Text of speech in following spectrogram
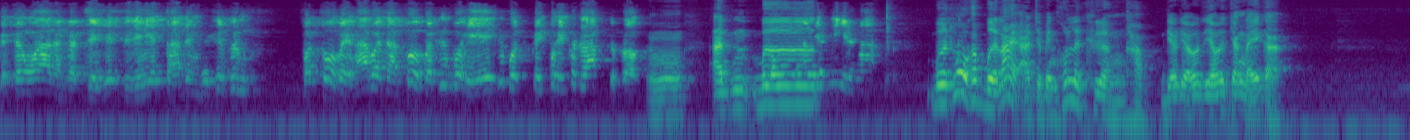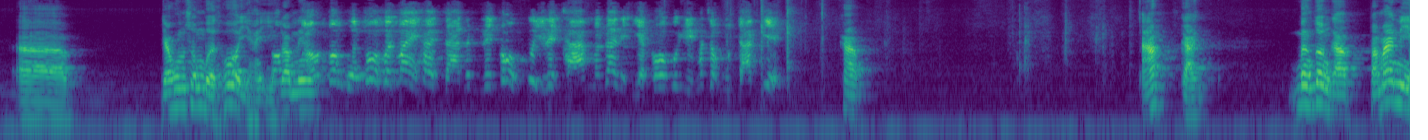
ก็จังว่านั่นก็จะเฮ็ดจะเฮ็ดตามจังคือเพิ่นบัดโตไปหาอาจารย์โตก็คือบ่เห็นคือบ่เป็นบ่เห็นเพิ่นรับตลอดอืมอันเบอร์อย่างนี้นะฮะเบอร์โทรกับเบอร์ไลน์อาจจะเป็นคนละเครื่องครับ เดี๋ยวเดี๋ยวเดี๋ยวจังไหนกะเอ่อเดี๋ยวผมส่งเบอร์โทรอีกให้อีกรอบนึงเาต้องเปิดโทษเพิ่นไม่ให้อาจารย์ได้โทษกูจะได้ถามมันได้ละเอียดเพราะว่ากูยิงมันต้องรู้จักพี่ครับเอากันเบื้องต้นกับประมาณนี้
